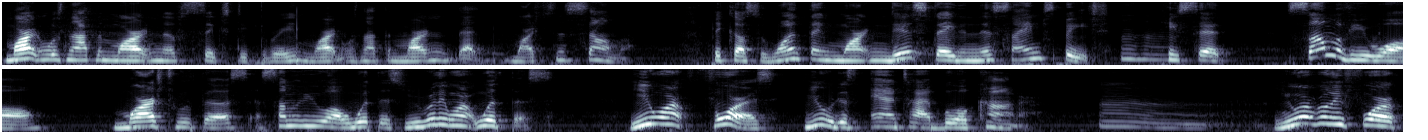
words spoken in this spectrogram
Martin was not the Martin of '63. Martin was not the Martin that marched in Selma. Because the one thing Martin did state in this same speech, mm-hmm. he said, Some of you all marched with us, and some of you all with us. You really weren't with us. You weren't for us. You were just anti Bull Connor. Mm. You weren't really for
